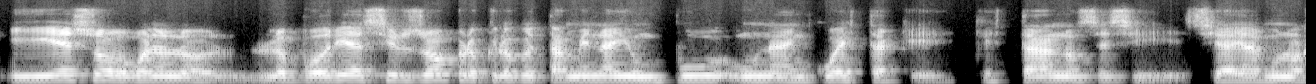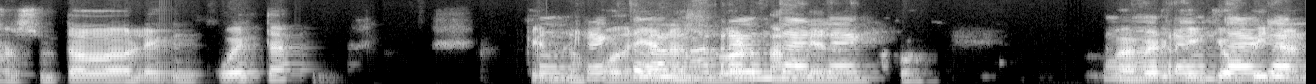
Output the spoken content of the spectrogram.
Y eso, bueno, lo, podría decir yo, pero creo que también hay un, una encuesta que, que, está, no sé si, si hay algunos resultados de la encuesta, que nos podrían ayudar también. A ver qué, qué, opinan,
